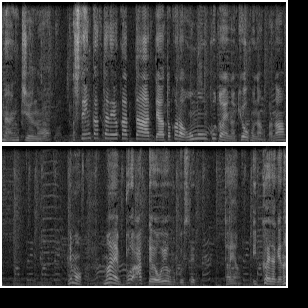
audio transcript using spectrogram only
なんちゅうの捨てんかったらよかったって後から思うことへの恐怖なんかな。でも前ブワーってお洋服捨てたやん。1回だけな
